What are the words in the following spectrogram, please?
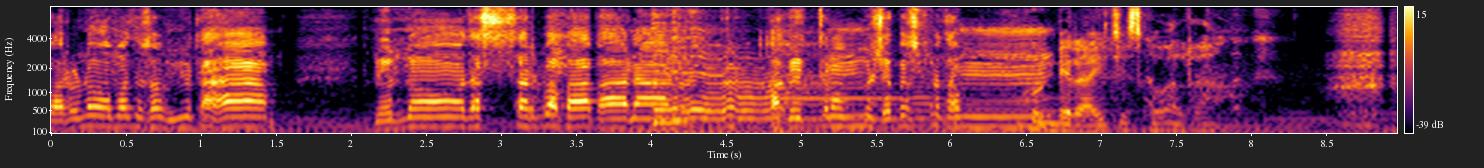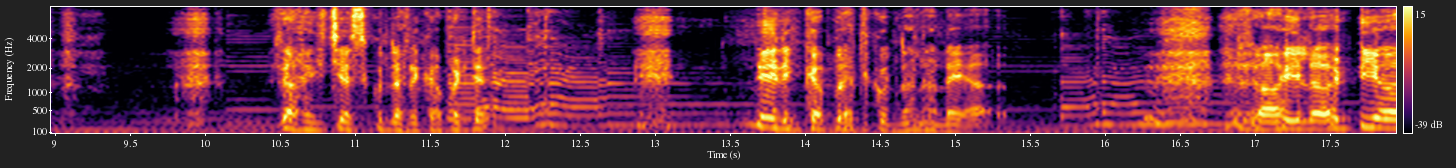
వరుణో మధు సంయుత నిర్నోద సర్వపాపానాం పవిత్రం శుభస్మృతం గుండె రాయి చేసుకోవాలరా. రాయి చేసుకున్నాను కాబట్టి నేను ఇంకా బ్రతికున్నాను అన్నయ్య. రాయి లాంటి ఆ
